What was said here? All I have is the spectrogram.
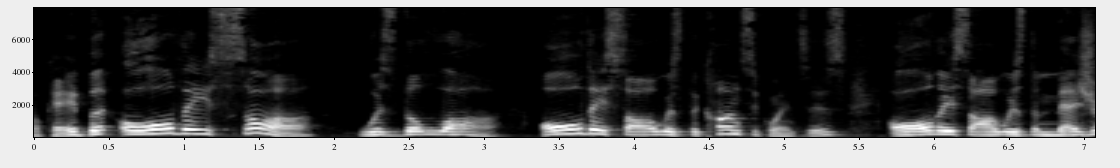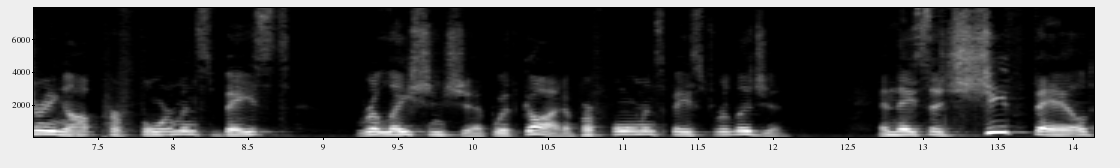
Okay, but all they saw was the law. All they saw was the consequences. All they saw was the measuring up, performance based relationship with God, a performance based religion. And they said, She failed.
